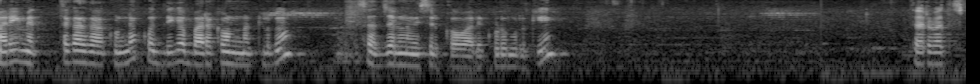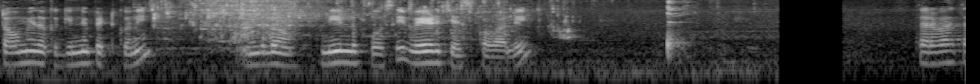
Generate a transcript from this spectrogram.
మరీ మెత్తగా కాకుండా కొద్దిగా బరక ఉన్నట్లుగా సజ్జలను విసురుకోవాలి కుడుములకి. తర్వాత స్టవ్ మీద ఒక గిన్నె పెట్టుకొని అందులో నీళ్ళు పోసి వేడి చేసుకోవాలి. తర్వాత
